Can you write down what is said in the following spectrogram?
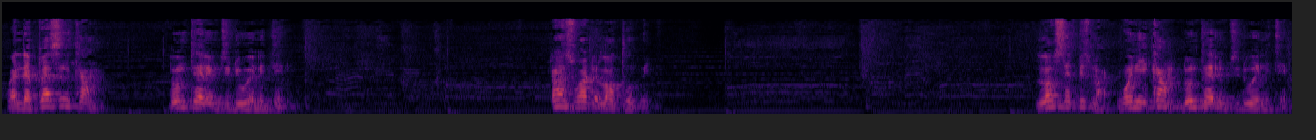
When the person come, don't tell him to do anything. That's what the Lord told me. Lord said, Bismark, when he come, don't tell him to do anything.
